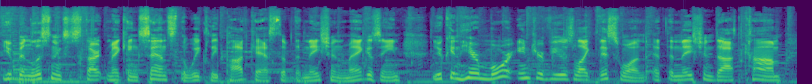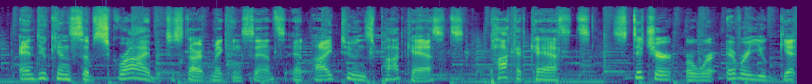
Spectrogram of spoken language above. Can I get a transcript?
You've been listening to Start Making Sense, the weekly podcast of The Nation magazine. You can hear more interviews like this one at thenation.com, and you can subscribe to Start Making Sense at iTunes Podcasts, Pocket Casts, Stitcher, or wherever you get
